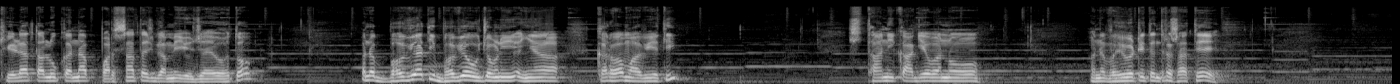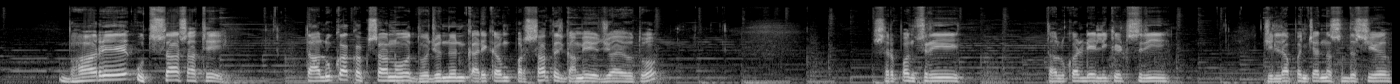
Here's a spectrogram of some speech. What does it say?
ખેડા તાલુકાના પરસાત જ ગામે યોજાયો હતો. અને ભવ્યથી ભવ્ય ઉજવણી અહીંયા કરવામાં આવી હતી. સ્થાનિક આગેવાનો અને વહીવટીતંત્ર સાથે ભારે ઉત્સાહ સાથે તાલુકા કક્ષાનો ધ્વજવંદન કાર્યક્રમ પરસાત જ ગામે યોજાયો હતો. સરપંચ શ્રી, તાલુકા ડેલિગેટ શ્રી, જિલ્લા પંચાયતના સદસ્ય,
